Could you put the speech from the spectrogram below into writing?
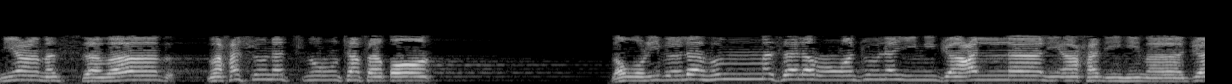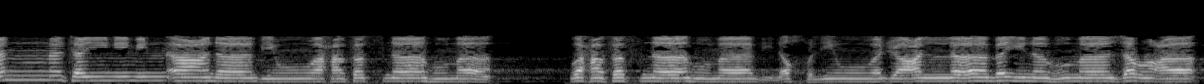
نعم الثواب وحسنت مرتفقا. فاضرب لهم مثل الرجلين جعلنا لأحدهما جنتين من أعناب وحففناهما وحففناهما بنخل وجعلنا بينهما زرعا.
